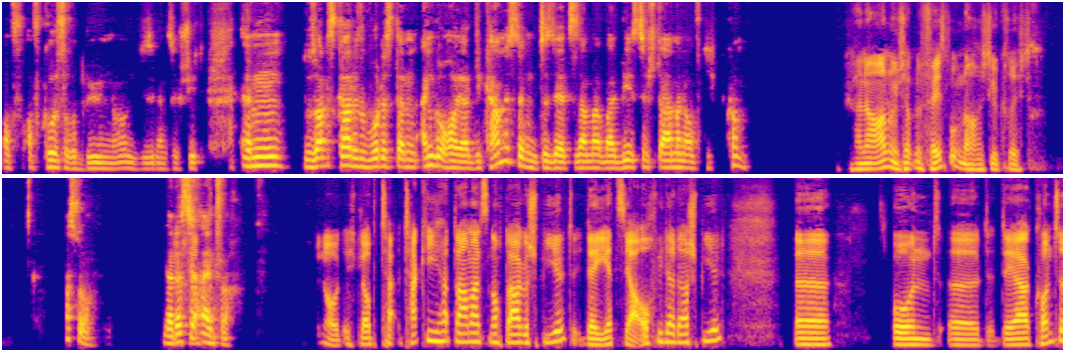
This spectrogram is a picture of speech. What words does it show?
auf, auf größere Bühnen und diese ganze Geschichte. Ähm, du sagtest gerade, du wurdest dann angeheuert. Wie kam es denn zu der Zusammenarbeit? Wie ist denn Stahlmann auf dich gekommen? Keine Ahnung, ich habe eine Facebook-Nachricht gekriegt. Ach so. Ja, das ist ja einfach. Genau, ich glaube, Taki hat damals noch da gespielt, der jetzt ja auch wieder da spielt. Äh, und äh, der konnte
